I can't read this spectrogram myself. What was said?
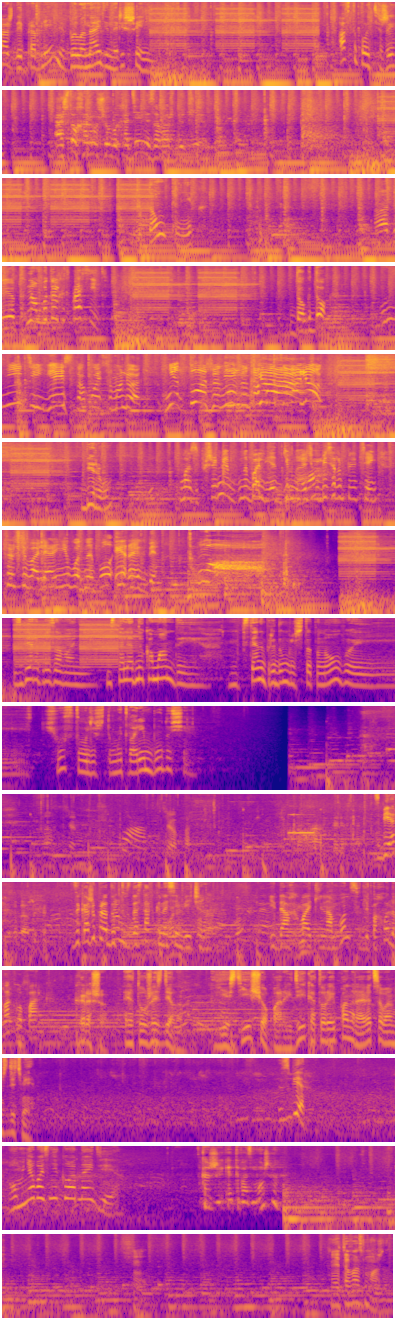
Каждой проблеме было найдено решение. Автоплатежи, А что хорошего вы хотели за ваш бюджет? дом книг. Обед. Нам бы только спросить. Док-док. У Вити есть такой самолет! Мне тоже нужен такой самолет! Беру. Ма, запиши меня на балет, поло и регби. Сберобразование. Мы стали одной командой. Мы постоянно придумывали что-то новое и чувствовали, что мы творим будущее. Сбер, закажи продукты с доставкой на 7 вечера. И да, хватит ли нам бонусов для похода в аквапарк? Хорошо, это уже сделано. Есть еще пара идей, которые понравятся вам с детьми. Сбер, а у меня возникла одна идея. Скажи, это возможно? Это возможно.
